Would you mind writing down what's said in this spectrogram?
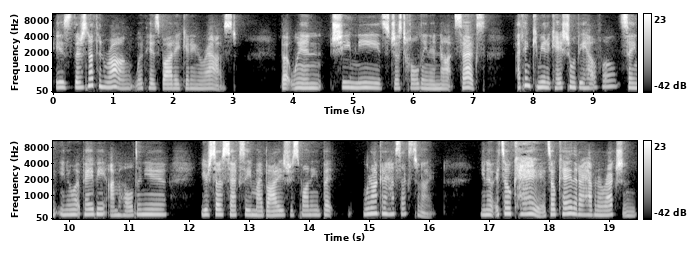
is there's nothing wrong with his body getting aroused. But when she needs just holding and not sex, I think communication would be helpful. Saying, you know what, baby, I'm holding you. You're so sexy. My body's responding, but we're not going to have sex tonight. You know, it's okay. It's okay that I have an erection.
